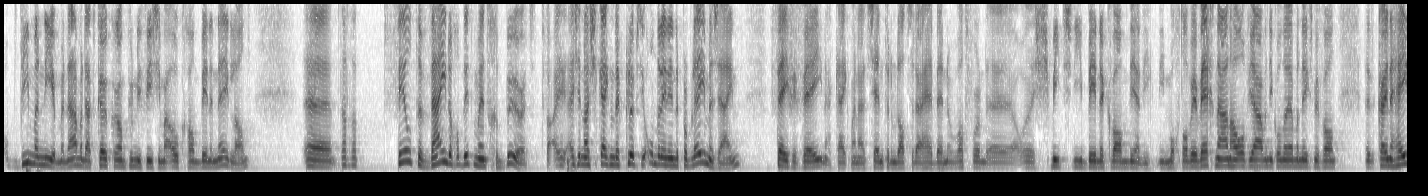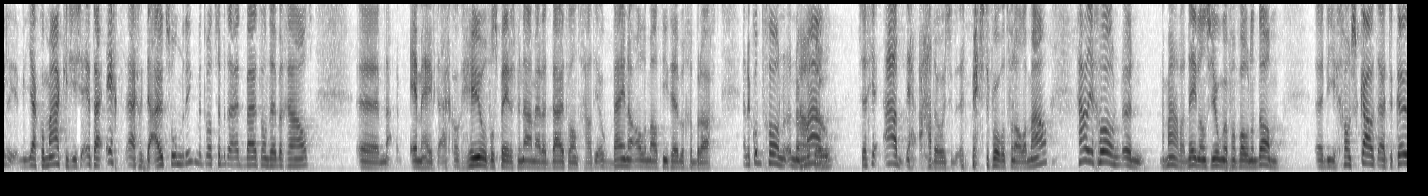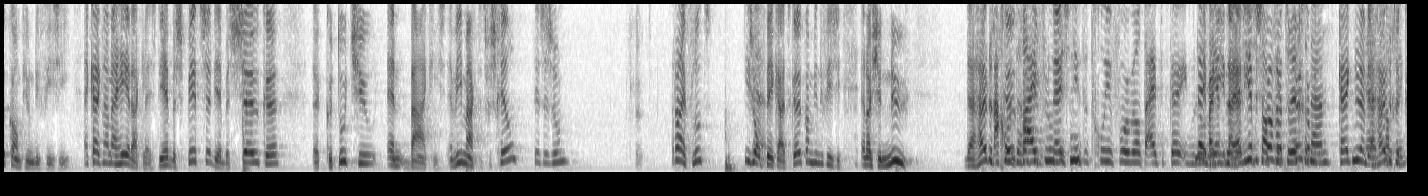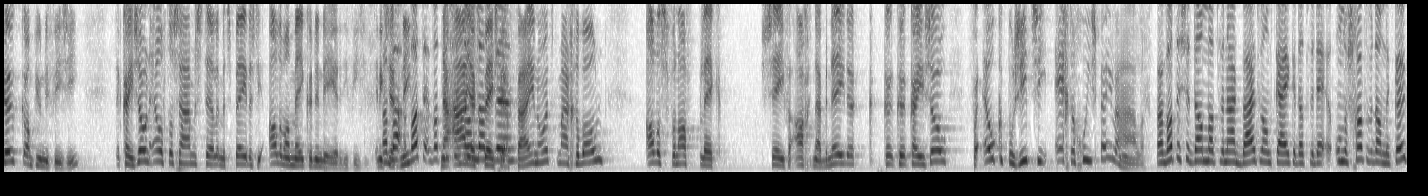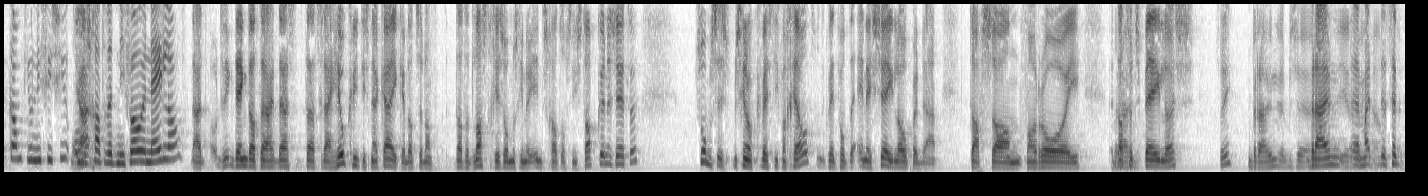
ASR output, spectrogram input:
op die manier, met name naar het keukenkampioen-divisie, maar ook gewoon binnen Nederland, eh, dat dat veel te weinig op dit moment gebeurt. Terwijl Als je, als je kijkt naar de clubs die onderin in de problemen zijn, VVV, nou, kijk maar naar het centrum dat ze daar hebben. En wat voor eh Schmitz die binnenkwam, die, die, die mocht alweer weg na een half jaar, want die kon er helemaal niks meer van. Dan kan je een hele, Jakomakis is daar echt eigenlijk de uitzondering met wat ze uit het buitenland hebben gehaald. Eh nou, Emmen heeft eigenlijk ook heel veel spelers, met name uit het buitenland, gehaald, die ook bijna allemaal het niet hebben gebracht. En er komt gewoon een normale. ADO. Zeg je, ADO, ja, ADO is het beste voorbeeld van allemaal. Haal je gewoon een normale Nederlandse jongen van Volendam, eh, die gewoon scout uit de keukenkampioen-divisie. En kijk nou naar Heracles. Die hebben spitsen, die hebben Seuken, eh Kutucu en Bakis. En wie maakt het verschil dit seizoen? Vloed. Rai Vloed. Die is Ja. op pik uit de keukenkampioen-divisie. En als je nu de huidige Maar goed, keukenkampioen- Rijvloed Nee, is niet het goede voorbeeld uit de keuken. Ik bedoel, Nee, maar die, die, nou ja, die hebben ze wel uit terug gedaan. Kijk nu naar de Ja, huidige keukenkampioen-divisie. Dan kan je zo'n elftal samenstellen met spelers die allemaal mee kunnen in de eredivisie. En ik Maar zeg niet wat- wat is naar Ajax, PSV we- Feyenoord, maar gewoon alles vanaf plek 7, 8 naar beneden. k- kan je zo voor elke positie echt een goede speler halen. Maar wat is het dan dat we naar het buitenland kijken? Dat we de, onderschatten we dan de keukenkampioen-divisie? Onderschatten we het niveau in Nederland? Nou, dus ik denk dat, daar, dat ze daar heel kritisch naar kijken. Dat, ze dan, dat het lastig is om misschien in te schatten of ze die stap kunnen zetten. Soms is het misschien ook een kwestie van geld. Want ik weet bijvoorbeeld de NEC lopen nou, Tafsan, Van Rooij, eh, dat soort spelers. Sorry? Bruin hebben ze... Bruin. eh, maar dat zijn,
